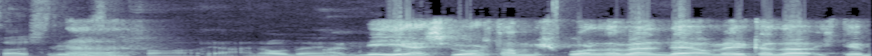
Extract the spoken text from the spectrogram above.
Saçları falan. Yani o da yani Abi ne iğrenç bir ortammış bu arada. Ben de Amerika'da işte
